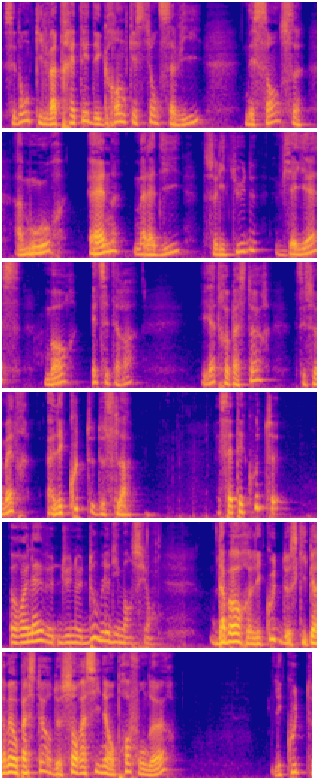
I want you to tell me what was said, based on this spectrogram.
c'est donc qu'il va traiter des grandes questions de sa vie, naissance, amour, haine, maladie, solitude, vieillesse, mort, etc. Et être pasteur, c'est se mettre à l'écoute de cela. Cette écoute relève d'une double dimension. D'abord, l'écoute de ce qui permet au pasteur de s'enraciner en profondeur, l'écoute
